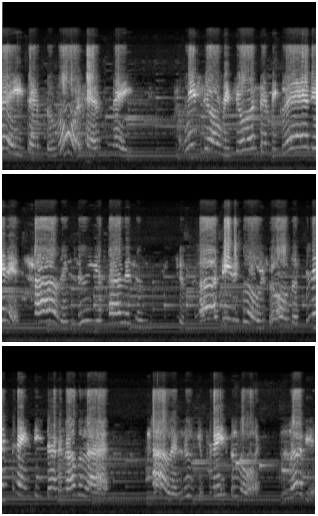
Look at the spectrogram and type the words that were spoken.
day that the Lord has made. We shall rejoice and be glad in it. Hallelujah, hallelujah. To God be the glory for all the good things he's done in our lives. Hallelujah, praise the Lord. Love you.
